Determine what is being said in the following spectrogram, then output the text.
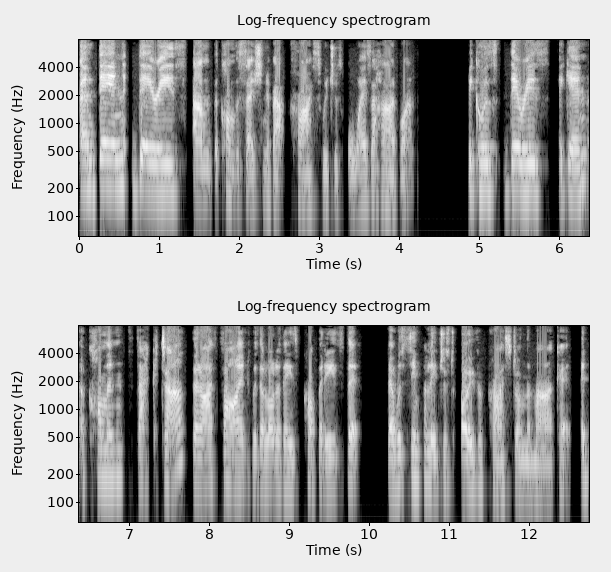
And then there is um, the conversation about price, which is always a hard one because there is, again, a common factor that I find with a lot of these properties that they were simply just overpriced on the market. A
